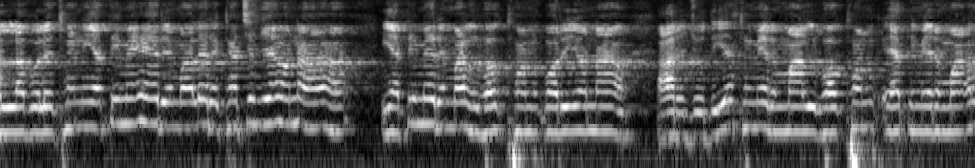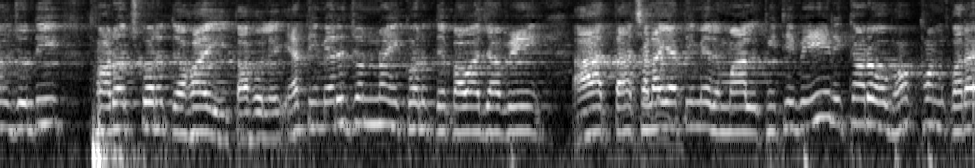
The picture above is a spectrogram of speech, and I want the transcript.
আল্লাহ বলেছেন ইয়াতিমের মালের কাছে যেও না, ইয়াতিমের মাল ভক্ষণ করিও না। আর যদি ইয়াতিমের মাল ভক্ষণ, ইয়াতিমের মাল যদি খরচ করতে হয়, তাহলে ইয়াতিমের জন্যই করতে পাওয়া যাবে। আর তাছাড়া ইয়াতিমের মাল পৃথিবীর কারও ভক্ষণ করা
